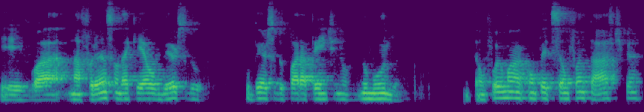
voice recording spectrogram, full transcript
e voar na França, onde é que é o berço do, o berço do parapente no, no mundo. Então foi uma competição fantástica,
